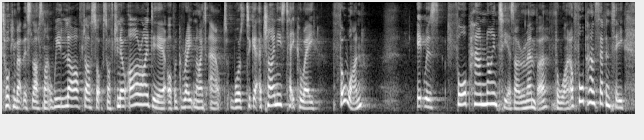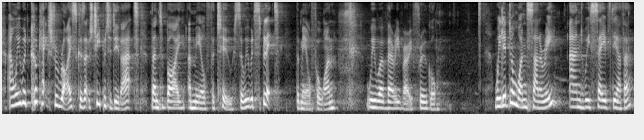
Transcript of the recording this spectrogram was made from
talking about this last night. We laughed our socks off. Do you know, our idea of a great night out was to get a Chinese takeaway for one. It was £4.90, as I remember, for one, or £4.70. And we would cook extra rice, because that was cheaper to do that than to buy a meal for two. So we would split the meal for one we were very, very frugal. We lived on one salary and we saved the other.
